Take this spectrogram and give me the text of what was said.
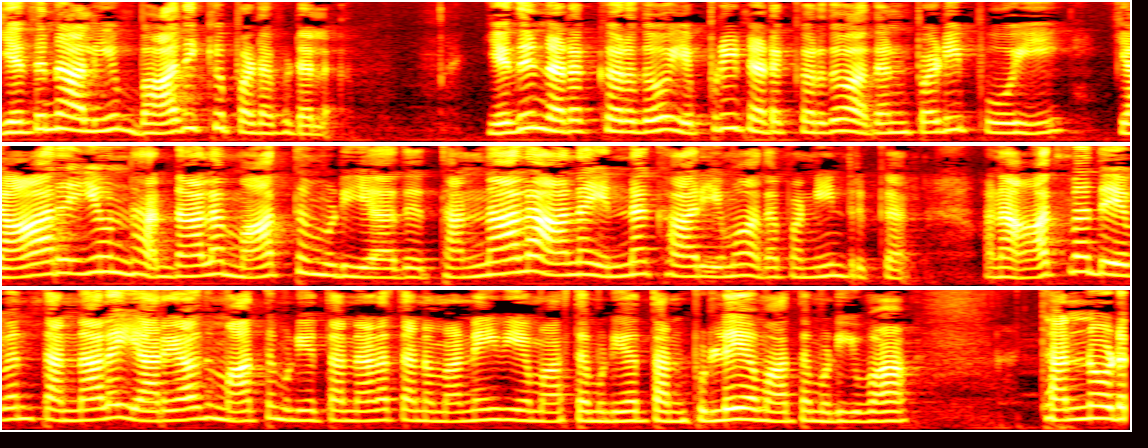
எதனாலையும் பாதிக்கப்பட விடலை. எது நடக்கிறதோ எப்படி நடக்கிறதோ அதன்படி போய் யாரையும் தன்னால் மாற்ற முடியாது. தன்னால் ஆன என்ன காரியமோ அதை பண்ணிட்டு இருக்கார் ஆனால் ஆத்மதேவன் தன்னால் யாரையாவது மாற்ற முடியும். தன்னால் தன் மனைவியை மாற்ற முடியும் தன் பிள்ளைய மாற்ற முடியுமா? தன்னோட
